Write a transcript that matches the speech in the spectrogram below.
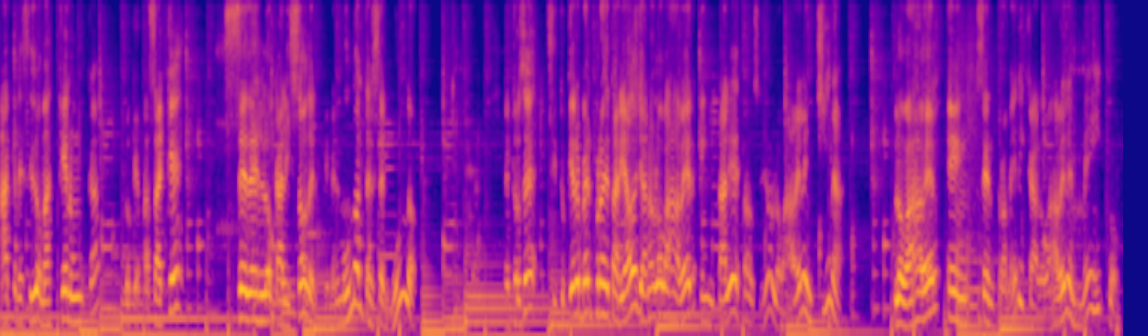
ha crecido más que nunca. Lo que pasa es que se deslocalizó del primer mundo al tercer mundo. Entonces, si tú quieres ver proletariado, ya no lo vas a ver en Italia y Estados Unidos, lo vas a ver en China, lo vas a ver en Centroamérica, lo vas a ver en México,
